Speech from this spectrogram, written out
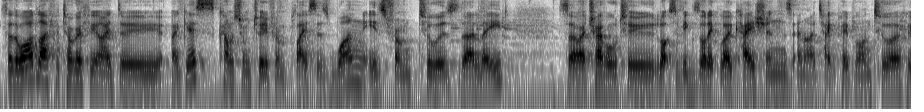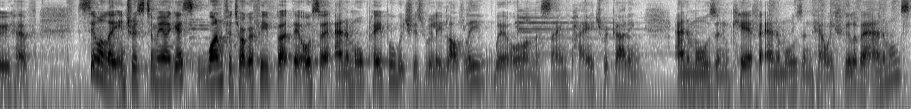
So the wildlife photography I do, I guess, comes from two different places. One is from tours that I lead. So I travel to lots of exotic locations and I take people on tour who have similar interests to me, I guess. One, photography, but they're also animal people, which is really lovely. We're all on the same page regarding animals and care for animals and how we feel about animals.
